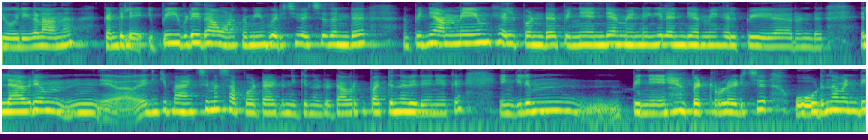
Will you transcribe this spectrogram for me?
ജോലികളാണ് കണ്ടില്ലേ? ഇപ്പോൾ ഇവിടെ ഇതാ ഉണക്കമീൻ പൊരിച്ച് വെച്ചതുണ്ട്. പിന്നെ അമ്മയും ഹെൽപ്പുണ്ട് പിന്നെ എന്റെ അമ്മ ഉണ്ടെങ്കിൽ എന്റെ അമ്മയും ഹെൽപ്പ് ചെയ്യാറുണ്ട്. എല്ലാവരും എനിക്ക് മാക്സിമം സപ്പോർട്ടായിട്ട് നിൽക്കുന്നുണ്ട് കേട്ടോ അവർക്ക് പറ്റുന്ന വിധേനയൊക്കെ എങ്കിലും പിന്നെ പെട്രോൾ അടിച്ച് ഓടുന്ന വണ്ടി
